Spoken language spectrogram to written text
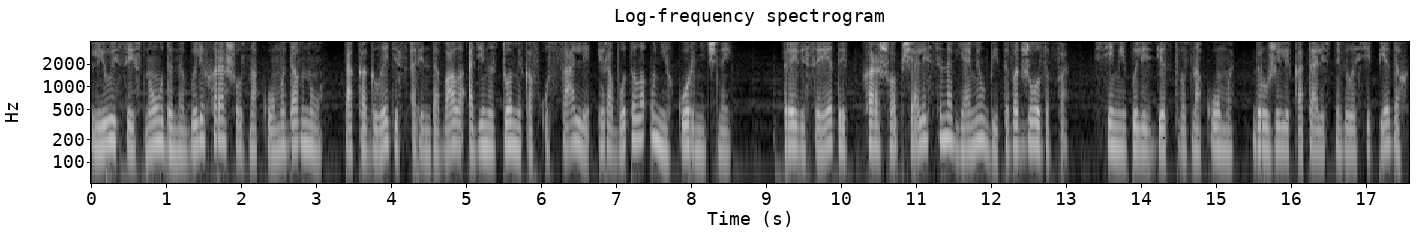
Льюиса и Сноудена были хорошо знакомы давно, так как Глэдис арендовала один из домиков у Салли и работала у них горничной. Трэвис и Эдрик хорошо общались с сыновьями убитого Джозефа. Семьи были с детства знакомы, дружили, катались на велосипедах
